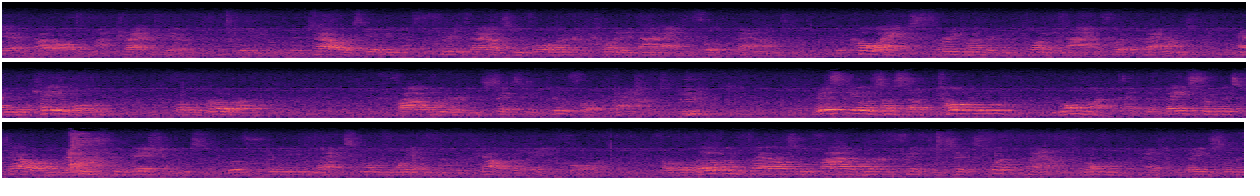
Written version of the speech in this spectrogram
Yeah, got off my track here. The, the tower is giving us 3,429 foot-pounds, the coax 329 foot-pounds, and the cable for the rotor 562 foot-pounds. This gives us a total moment at the base of this tower under these conditions with the maximum wind that we calculated for of 11,556 foot-pounds moment at the base of the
